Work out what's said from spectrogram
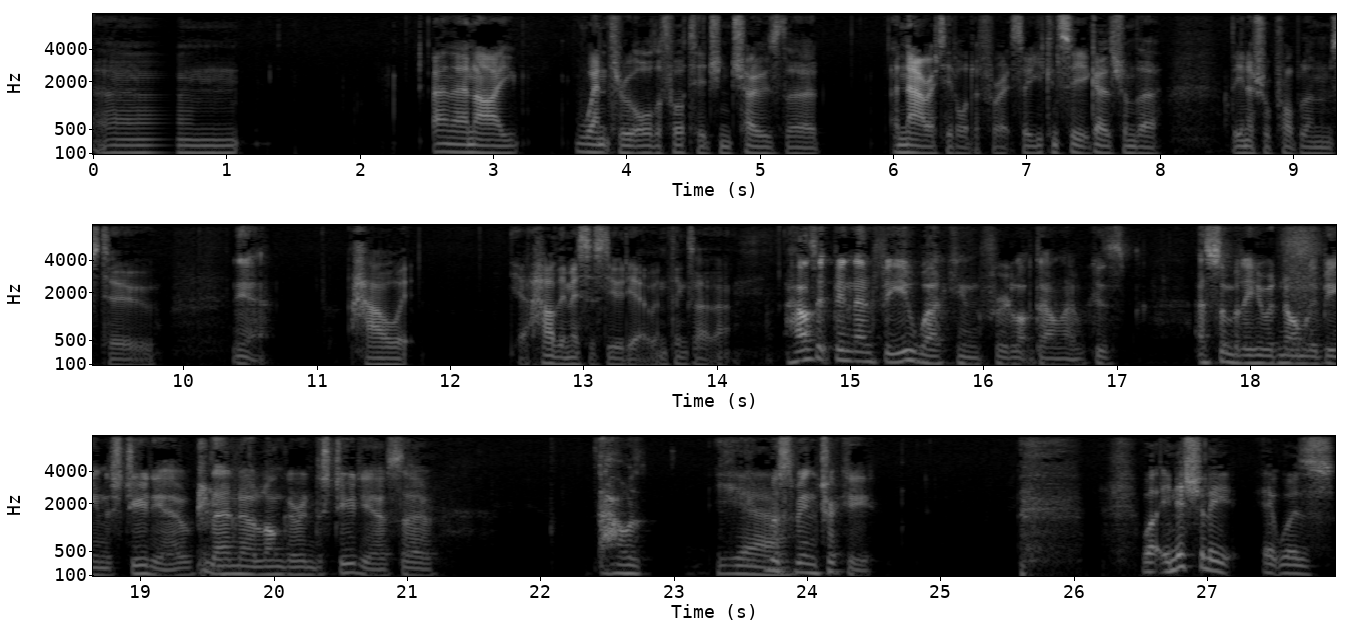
Um, and then I went through all the footage and chose the a narrative order for it. So you can see it goes from the the initial problems to Yeah. how it yeah how they miss the studio and things like that. How's it been then for you working through lockdown though? Because as somebody who would normally be in the studio, they're no longer in the studio. So how it Yeah. must have been tricky. Well, initially it was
